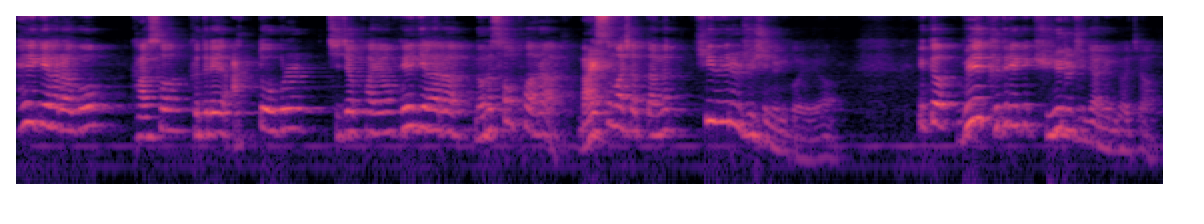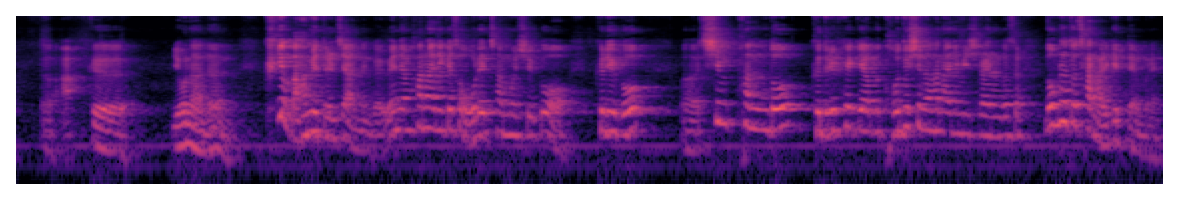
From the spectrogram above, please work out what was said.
회개하라고 가서 그들의 악독을 지적하여 회개하라, 너는 선포하라 말씀하셨다면 기회를 주시는 거예요. 그러니까 왜 그들에게 기회를 주냐는 거죠. 어, 아, 그 요나는 그게 마음에 들지 않는 거예요. 왜냐하면 하나님께서 오래 참으시고 그리고 어, 심판도 그들이 회개하면 거두시는 하나님이시라는 것을 너무나도 잘 알기 때문에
